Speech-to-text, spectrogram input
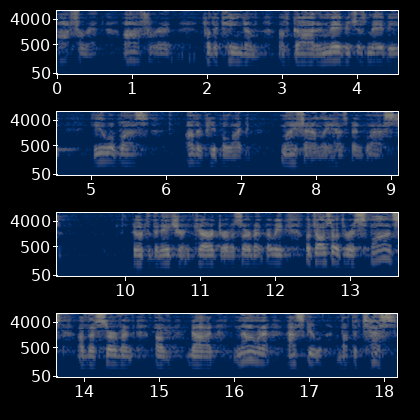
Offer it. Offer it for the kingdom of God. And maybe, just maybe, you will bless other people like my family has been blessed. We looked at the nature and character of a servant, but we looked also at the response of the servant of God. Now I want to ask you about the test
